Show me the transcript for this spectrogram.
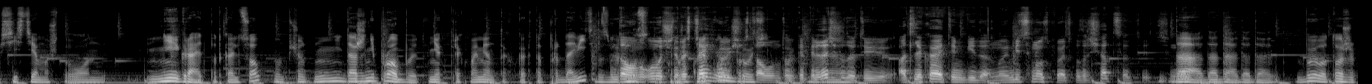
система, что он не играет под кольцом, он почему-то не, даже не пробует в некоторых моментах как-то продавить, развернуться. Да, он, он очень растягивающий стал, он только передачи да. дает и отвлекает имбида, но имбид все равно успевает возвращаться. Да, да, да, да, да. Было тоже,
